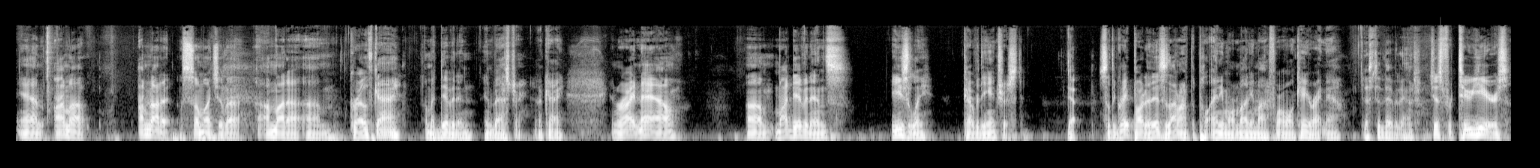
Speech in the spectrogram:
And I'm a I'm not a so much of a I'm not a um, growth guy. I'm a dividend investor. Okay. And right now, um, my dividends easily cover the interest. Yep. So the great part of this is I don't have to pull any more money in my 401k right now Just the dividends. just for two years,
